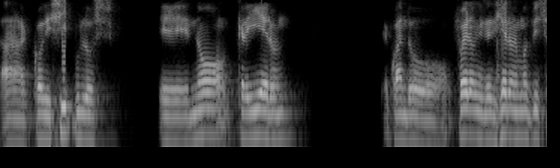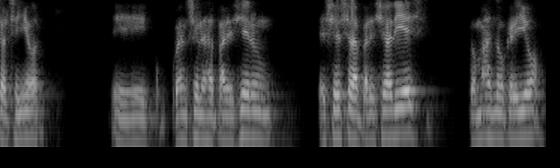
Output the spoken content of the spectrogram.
uh, codiscípulos eh, no creyeron cuando fueron y le dijeron hemos visto al Señor, eh, cuando se les aparecieron, el Señor se le apareció a diez, Tomás no creyó,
